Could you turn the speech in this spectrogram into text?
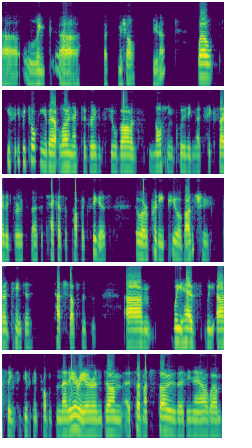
uh, link, uh, but Michelle, do you know? Well, if, if we're talking about lone actor grievance fuel violence, not including that fixated group, those attackers of public figures, who are a pretty pure bunch who don't tend to touch substances, um, we have we are seeing significant problems in that area, and um, so much so that in our um,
